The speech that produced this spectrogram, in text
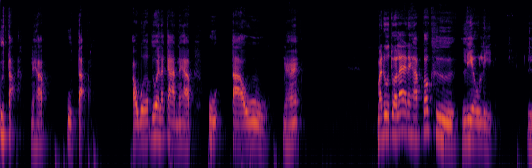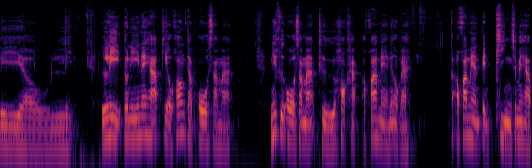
อุตะนะครับ อุตะ เอาเวิร์บด้วยละกันนะครับ อุตานะฮะ มาดูตัวแรกนะครับก็คือเลียวหลีเลียวหลีหลีตัวนี้นะครับเกี่ยวข้องกับโอซามะ นี่คือโอซามะถือหอกหักอควาแมนนึกออกไหมอควาแมนเป็นคิงใช่ไหมครับ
